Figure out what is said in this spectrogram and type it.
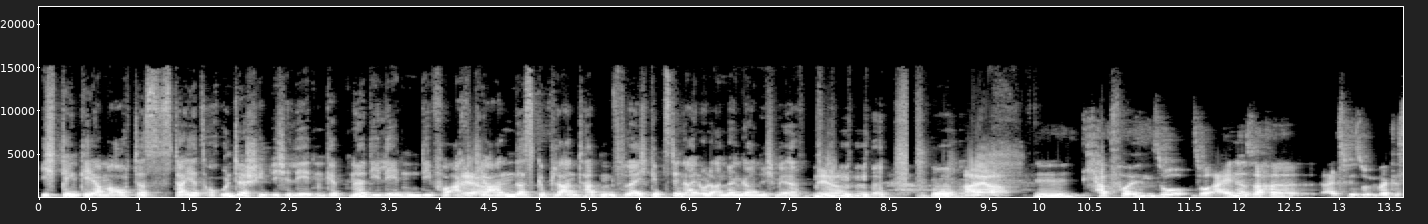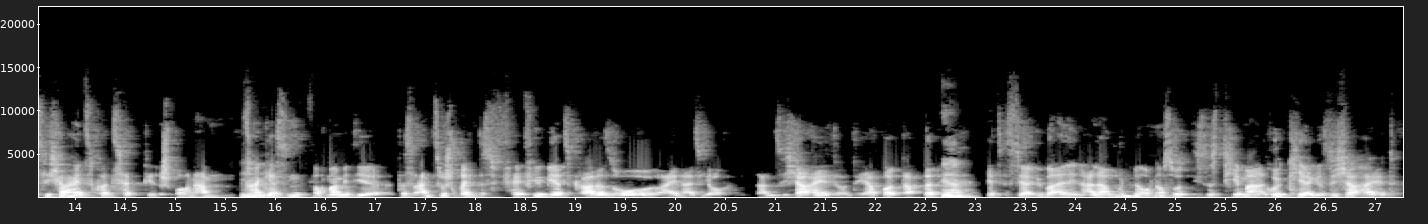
Ich denke ja mal auch, dass es da jetzt auch unterschiedliche Läden gibt. Ne? Die Läden, die vor acht ja. Jahren das geplant hatten, vielleicht gibt's den einen oder anderen gar nicht mehr. Ja. naja. Mhm. Ich habe vorhin so, so eine Sache als wir so über das Sicherheitskonzept gesprochen haben, mhm. vergessen, nochmal mit dir das anzusprechen. Das fiel mir jetzt gerade so ein, als ich auch an Sicherheit und Airport dachte. Ja. Jetzt ist ja überall in aller Munde auch noch so dieses Thema Rückkehrsicherheit.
